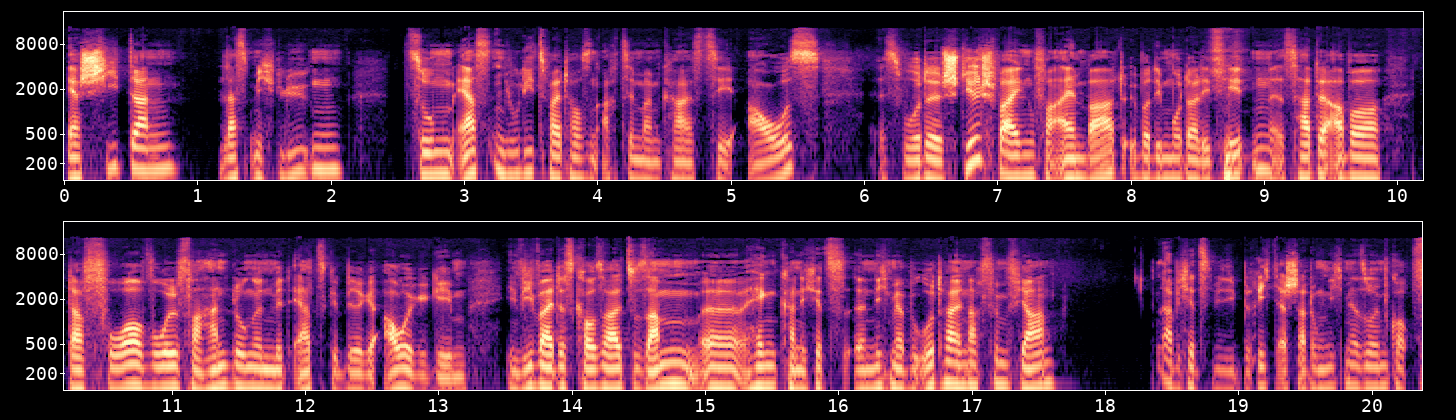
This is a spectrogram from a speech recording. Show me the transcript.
er schied dann, lass mich lügen, zum 1. Juli 2018 beim KSC aus. Es wurde Stillschweigen vereinbart über die Modalitäten. Es hatte aber davor wohl Verhandlungen mit Erzgebirge Aue gegeben. Inwieweit es kausal zusammenhängt, kann ich jetzt äh, nicht mehr beurteilen nach fünf Jahren. Habe ich jetzt die Berichterstattung nicht mehr so im Kopf.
